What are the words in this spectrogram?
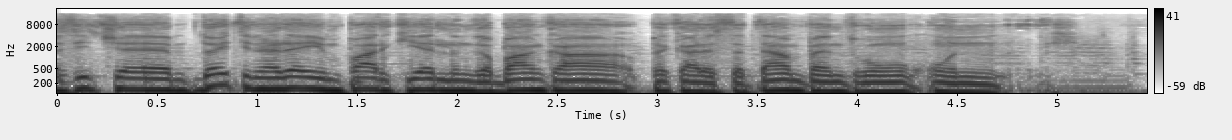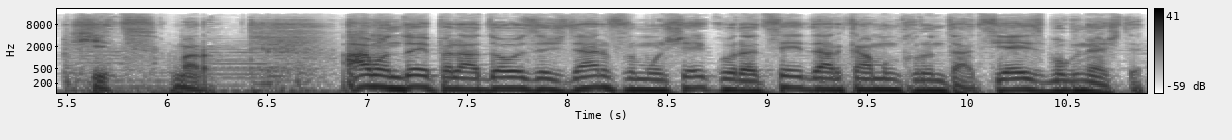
Zice, doi tinerei în parc ieri lângă banca Pe care stăteam pentru un hit, mă rog. Amândoi pe la 20 de ani, frumușei, curăței, dar cam încruntați. Ea izbucnește.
